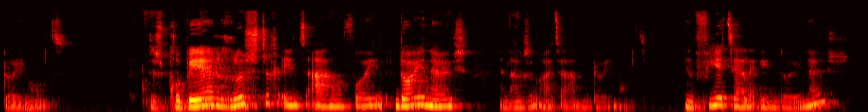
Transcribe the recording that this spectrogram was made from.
door je mond. Dus probeer rustig in te ademen door je neus en langzaam uit te ademen door je mond. In vier tellen in door je neus.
